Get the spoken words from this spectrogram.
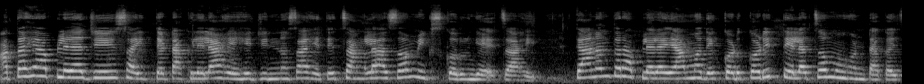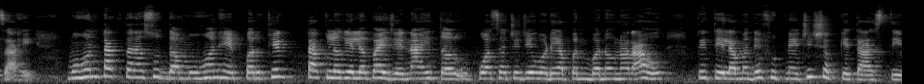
आता हे आपल्याला जे साहित्य टाकलेलं आहे हे जिन्नस आहे ते चांगलं असं मिक्स करून घ्यायचं आहे. त्यानंतर आपल्याला यामध्ये कडकडीत तेलाचं मोहन टाकायचं आहे. मोहन टाकताना सुद्धा मोहन हे परफेक्ट टाकलं गेलं पाहिजे नाहीतर उपवासाचे जे वडे आपण बनवणार आहोत ते तेलामध्ये फुटण्याची शक्यता असते.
